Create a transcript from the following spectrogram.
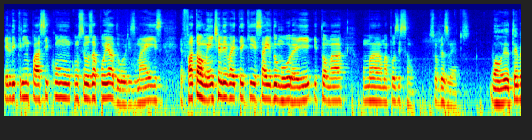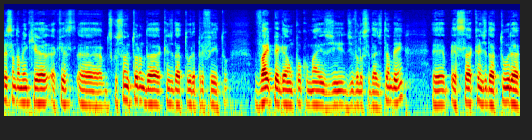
ele cria impasse com, com seus apoiadores. Mas fatalmente ele vai ter que sair do muro aí e tomar uma, uma posição sobre os vetos. Bom, eu tenho a impressão também que a, a, a, discussão em torno da candidatura a prefeito vai pegar um pouco mais de, de velocidade também. É, essa candidatura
